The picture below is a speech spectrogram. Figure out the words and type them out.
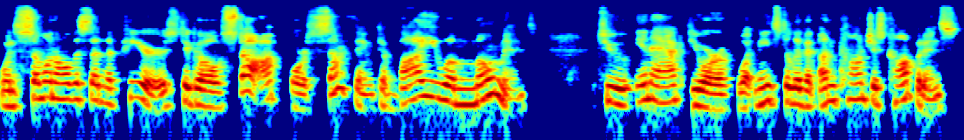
when someone all of a sudden appears to go stop or something to buy you a moment to enact your what needs to live at unconscious competence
